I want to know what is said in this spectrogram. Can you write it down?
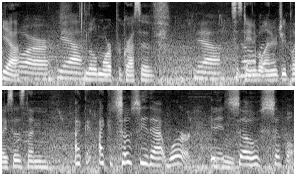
Yeah, or yeah, a little more progressive, yeah. sustainable No, energy places than I could, I could so see that work. And It's mm-hmm. so simple.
